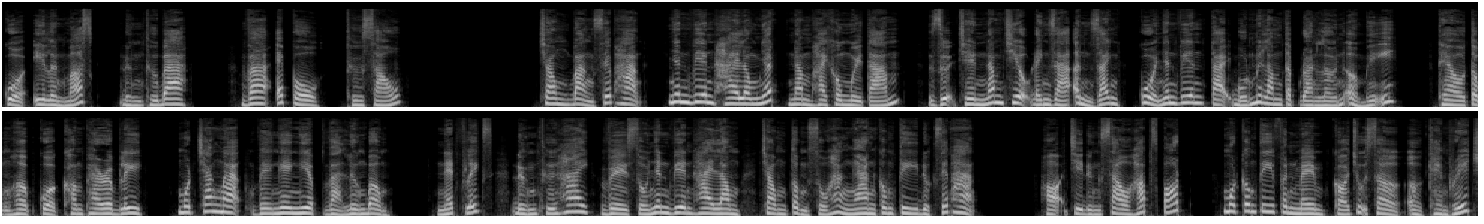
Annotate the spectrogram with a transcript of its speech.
của Elon Musk đứng thứ ba. Và Apple thứ sáu. Trong bảng xếp hạng nhân viên hài lòng nhất năm 2018, dựa trên 5 triệu đánh giá ẩn danh của nhân viên tại 45 tập đoàn lớn ở Mỹ, theo tổng hợp của Comparably, một trang mạng về nghề nghiệp và lương bổng. Netflix đứng thứ hai về số nhân viên hài lòng trong tổng số hàng ngàn công ty được xếp hạng. Họ chỉ đứng sau HubSpot, một công ty phần mềm có trụ sở ở Cambridge.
